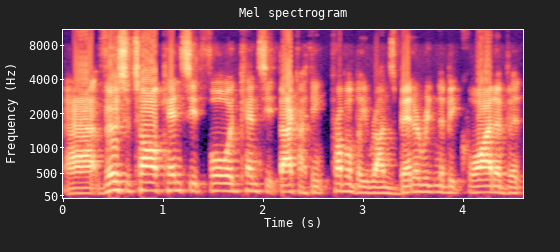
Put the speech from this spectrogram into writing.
uh, versatile, can sit forward, can sit back. I think probably runs better, ridden a bit quieter, but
